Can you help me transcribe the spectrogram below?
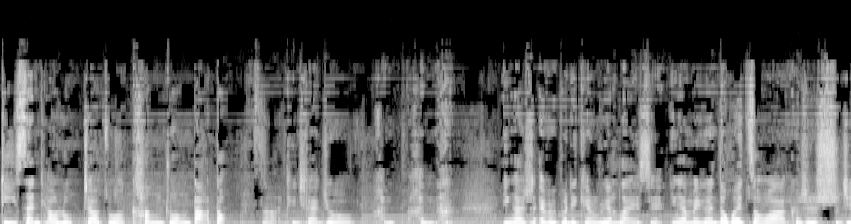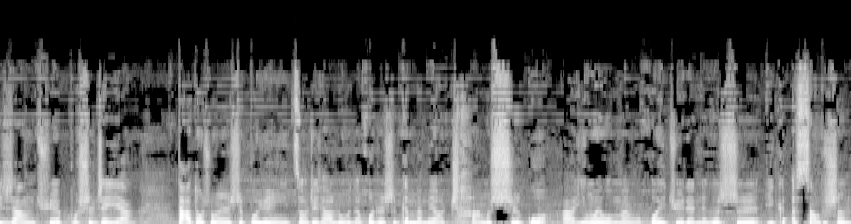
第三条路叫做康庄大道。啊，听起来就很很，应该是 everybody can realize it，应该每个人都会走啊。可是实际上却不是这样，大多数人是不愿意走这条路的，或者是根本没有尝试过啊。因为我们会觉得那个是一个 assumption，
